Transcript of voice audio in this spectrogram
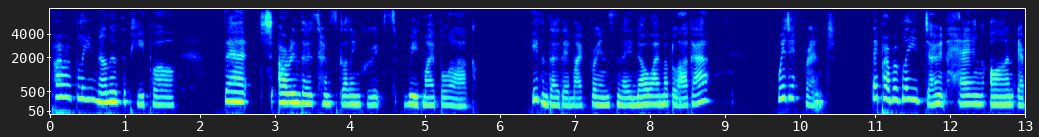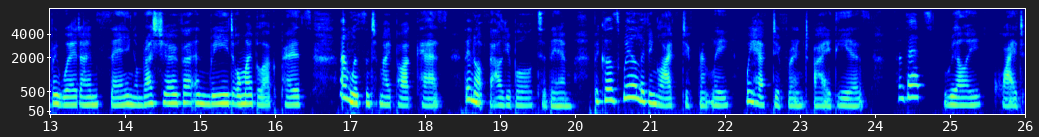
probably none of the people that are in those homeschooling groups read my blog. Even though they're my friends and they know I'm a blogger, we're different. They probably don't hang on every word I'm saying and rush over and read all my blog posts and listen to my podcasts. They're not valuable to them because we're living life differently. We have different ideas. And that's really quite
